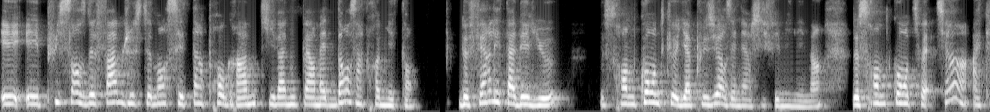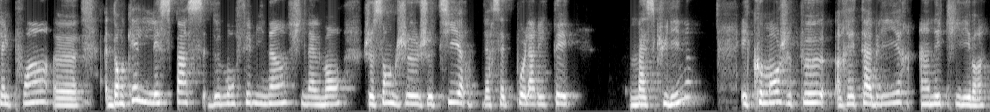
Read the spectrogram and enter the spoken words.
Et, Puissance de femme, justement, c'est un programme qui va nous permettre, dans un premier temps, de faire l'état des lieux, de se rendre compte qu'il y a plusieurs énergies féminines, hein, de se rendre compte, tiens, à quel point, euh, dans quel espace de mon féminin, finalement, je sens que je, je tire vers cette polarité masculine, et comment je peux rétablir un équilibre.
